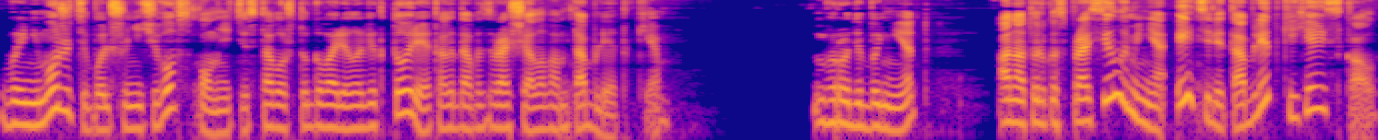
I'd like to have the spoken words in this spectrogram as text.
Вы не можете больше ничего вспомнить из того, что говорила Виктория, когда возвращала вам таблетки?» «Вроде бы нет. Она только спросила меня, эти ли таблетки я искал,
